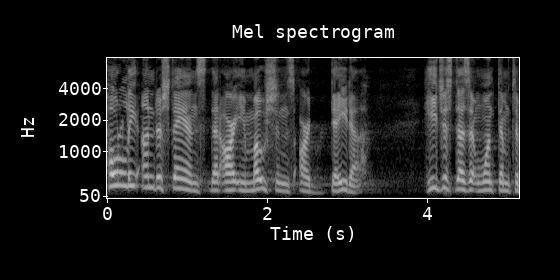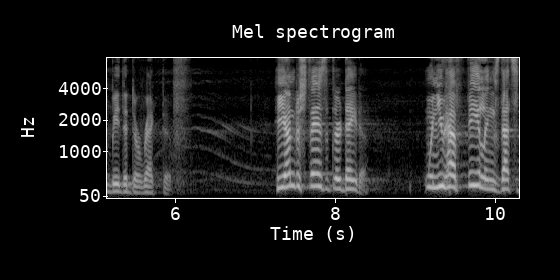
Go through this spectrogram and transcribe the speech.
totally understands that our emotions are data, He just doesn't want them to be the directive. He understands that they're data. When you have feelings, that's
